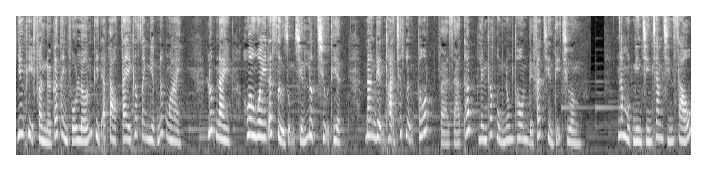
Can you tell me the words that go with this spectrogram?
nhưng thị phần ở các thành phố lớn thì đã vào tay các doanh nghiệp nước ngoài. Lúc này, Huawei đã sử dụng chiến lược chịu thiệt, mang điện thoại chất lượng tốt và giá thấp lên các vùng nông thôn để phát triển thị trường. Năm 1996,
